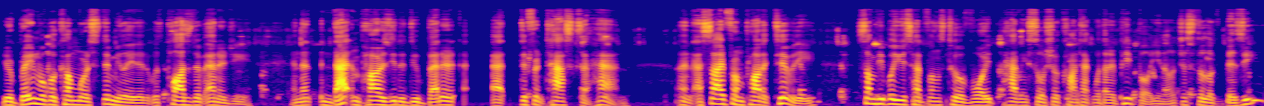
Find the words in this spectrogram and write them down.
your brain will become more stimulated with positive energy. And and that empowers you to do better at different tasks at hand. And aside from productivity, some people use headphones to avoid having social contact with other people, you know, just to look busy.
